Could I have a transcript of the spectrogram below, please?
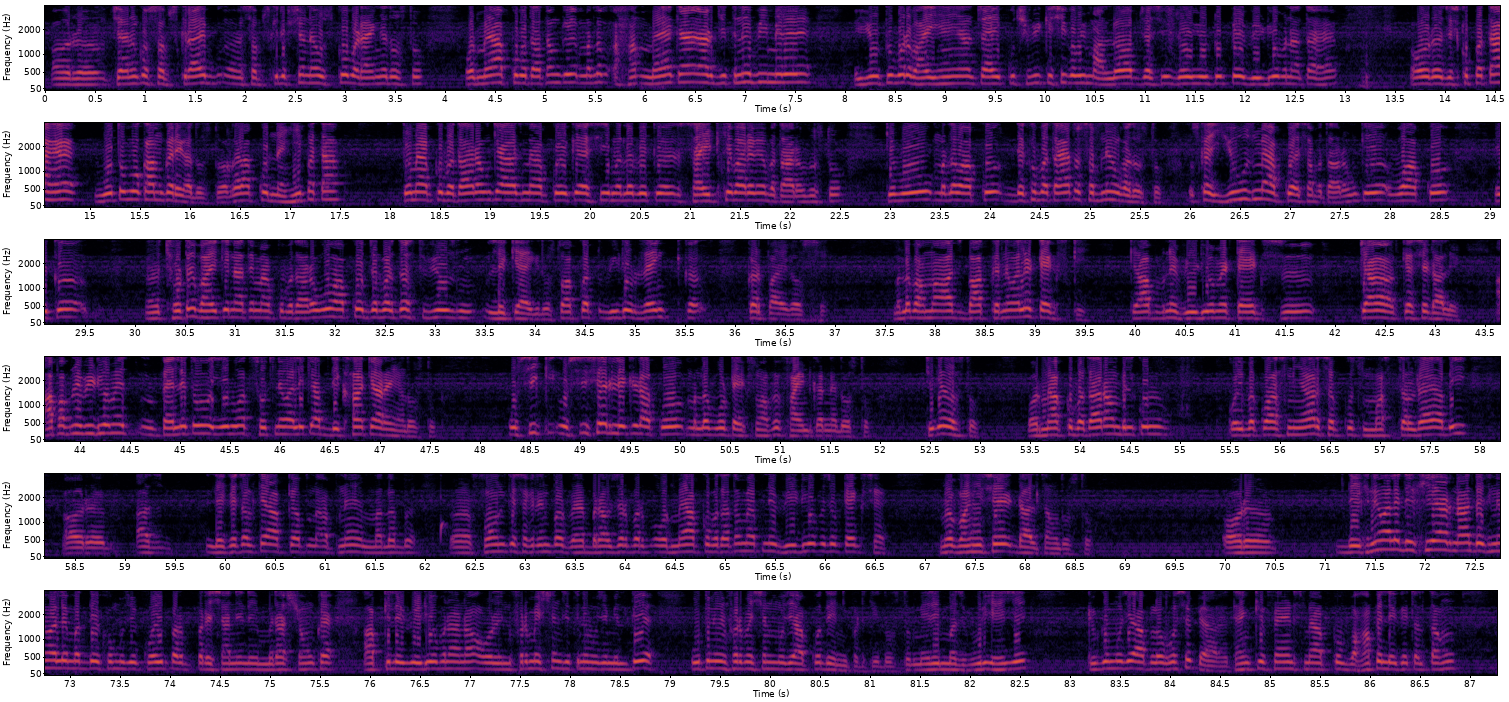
और चैनल को सब्सक्राइब सब्सक्रिप्शन है, उसको बढ़ाएँगे दोस्तों। और मैं आपको बताता हूँ कि मतलब हम, मैं क्या यार जितने भी मेरे यूट्यूबर भाई हैं या चाहे कुछ भी किसी को भी मान लो आप जैसे जो यूट्यूब पे वीडियो बनाता है और जिसको पता है वो तो वो काम करेगा दोस्तों। अगर आपको नहीं पता तो मैं आपको बता रहा हूँ कि आज मैं आपको एक ऐसी मतलब एक साइट के बारे में बता रहा हूँ दोस्तों कि वो मतलब आपको देखो बताया तो सबने होगा दोस्तों उसका यूज़ मैं आपको ऐसा बता रहा हूँ कि वो आपको एक छोटे भाई के नाते मैं आपको बता रहा हूँ वो आपको ज़बरदस्त व्यूज़ लेके आएगी दोस्तों आपका वीडियो रैंक कर, कर पाएगा उससे। मतलब हम आज बात करने वाले टैग्स की। कि आप अपने वीडियो में टैग्स क्या, कैसे डालें? आप अपने वीडियो में, पहले तो ये बात सोचने वाली कि आप दिखा क्या रहे हैं दोस्तों। उसी की, उसी से रिलेटेड आपको मतलब वो टैग्स वहाँ पे फाइंड करने दोस्तों। ठीक है दोस्तों? और मैं आपको बता रहा हूँ, बिल्कुल कोई बकवास नहीं यार, सब कुछ मस्त चल रहा है अभी। और आज लेके चलते हैं आपके अपने अपने मतलब फ़ोन के स्क्रीन पर वेब ब्राउज़र पर। और मैं आपको बताता हूँ, मैं अपने वीडियो पे जो टैक्स है मैं वहीं से डालता हूँ दोस्तों। और देखने वाले देखिए यार ना देखने वाले मत देखो मुझे कोई पर, परेशानी नहीं मेरा शौक़ है आपके लिए वीडियो बनाना और इन्फॉर्मेशन जितनी मुझे मिलती है उतनी इन्फॉर्मेशन मुझे आपको देनी पड़ती है दोस्तों। मेरी मजबूरी है ये क्योंकि मुझे आप लोगों से प्यार है। थैंक यू फ्रेंड्स मैं आपको वहाँ पे लेके चलता हूँ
